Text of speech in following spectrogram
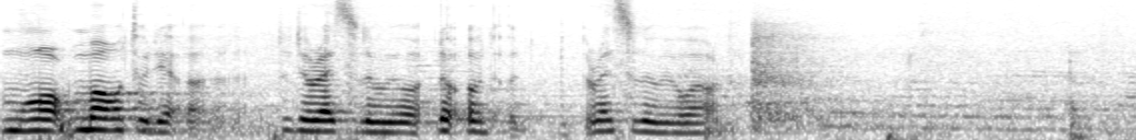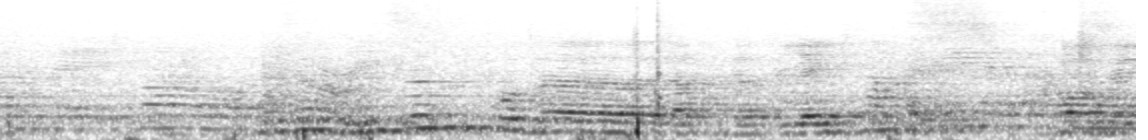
more, more to the, uh, to the rest of the world. The- rest of the world. Was there a reason for the, that, that the 80s causing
